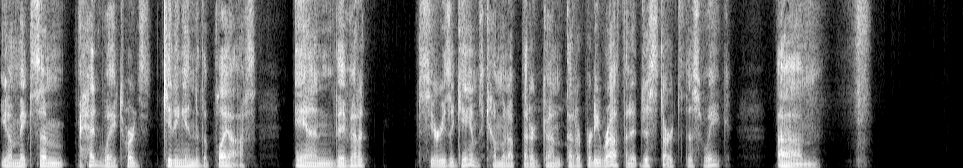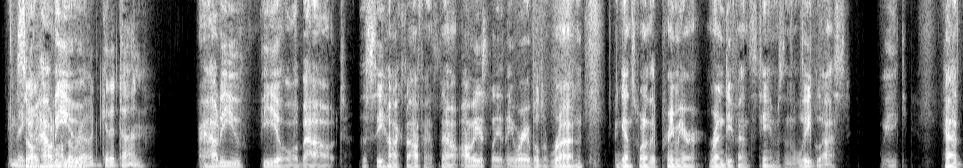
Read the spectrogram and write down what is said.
you know make some headway towards getting into the playoffs. And they've got a series of games coming up that are gun that are pretty rough, and it just starts this week. Um, they So gotta how go do on you- the road get it done? How do you feel about the Seahawks offense? Now, obviously, they were able to run against one of the premier run defense teams in the league last week, had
